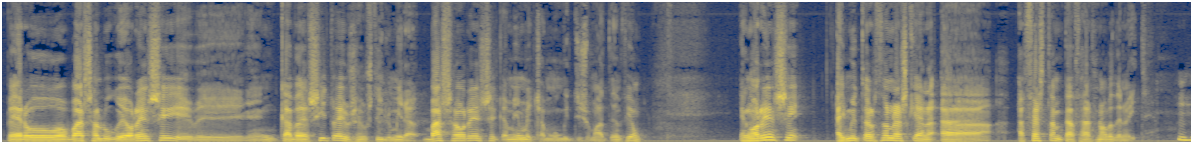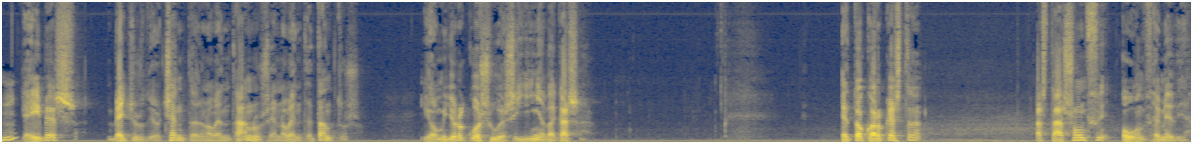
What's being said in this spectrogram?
Pero vas a Lugo e Orense, e, en cada sitio hai o seu estilo. Mira, vas a Orense, que a mí me chamou muitísima atención. En Orense hai moitas zonas que a, a, a festa empeza ás nove de noite. Uh -huh. E aí ves vellos de 80, de 90 anos e 90 e tantos. E ao mellor coa súa silliña da casa e toca a orquestra hasta as 11 ou 11 e media.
